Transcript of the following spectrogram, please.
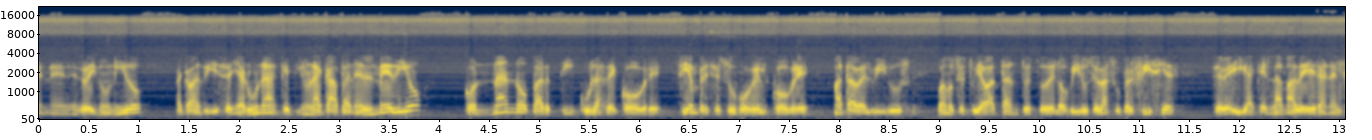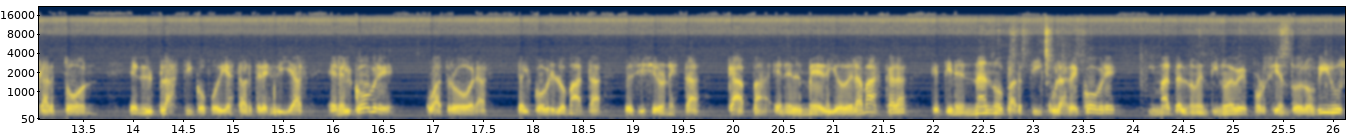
en el Reino Unido acaban de diseñar una que tiene una capa en el medio con nanopartículas de cobre. Siempre se supo que el cobre mataba el virus. Cuando se estudiaba tanto esto de los virus en las superficies, se veía que en la madera, en el cartón, en el plástico podía estar tres días. En el cobre, cuatro horas. El cobre lo mata. Entonces hicieron esta capa en el medio de la máscara que tiene nanopartículas de cobre y mata el 99% de los virus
